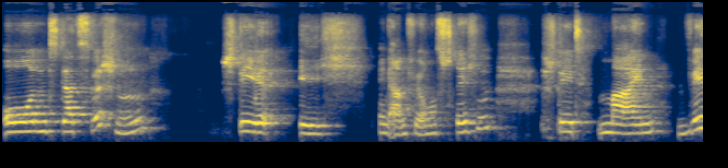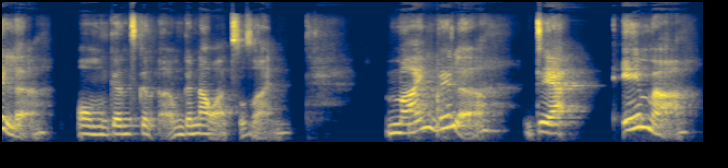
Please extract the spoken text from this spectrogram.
Und dazwischen stehe ich, in Anführungsstrichen, steht mein Wille, um, ganz, um genauer zu sein. Mein Wille, der immer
